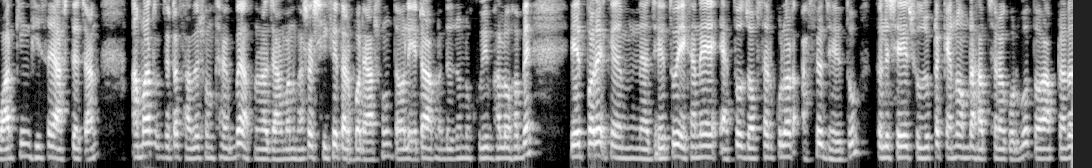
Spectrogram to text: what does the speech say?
ওয়ার্কিং ভিসায় আসতে চান, আমার যেটা সাজেশন থাকবে, আপনারা জার্মান ভাষা শিখে তারপরে আসুন, তাহলে এটা আপনাদের জন্য খুবই ভালো হবে। এরপরে যেহেতু এখানে এত জব সার্কুলার আছে যেহেতু, তাহলে সেই সুযোগটা কেন আমরা হাতছাড়া করব? তো আপনারা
